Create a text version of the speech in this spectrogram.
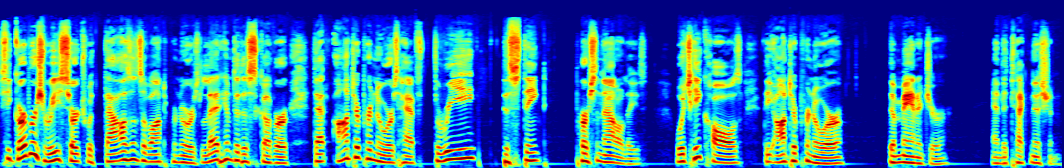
See, Gerber's research with thousands of entrepreneurs led him to discover that entrepreneurs have three distinct personalities, which he calls the entrepreneur, the manager, and the technician.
